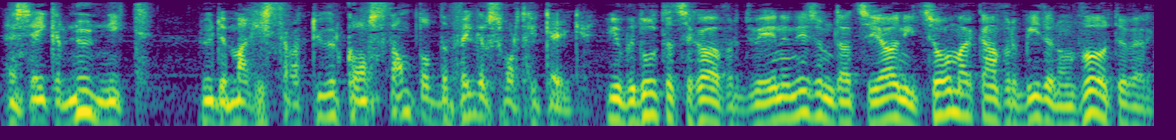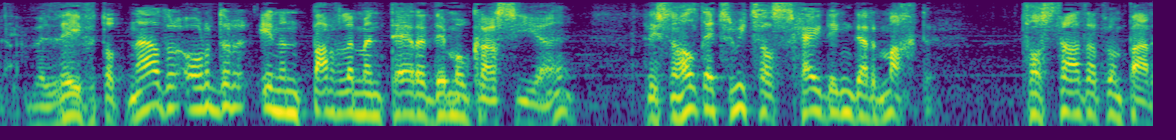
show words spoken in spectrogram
En zeker nu niet. Nu de magistratuur constant op de vingers wordt gekeken. Je bedoelt dat ze gauw verdwenen is... omdat ze jou niet zomaar kan verbieden om voor te werken? We leven tot nader order in een parlementaire democratie, hè? Er is nog altijd zoiets als scheiding der machten. Het volstaat dat we een paar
